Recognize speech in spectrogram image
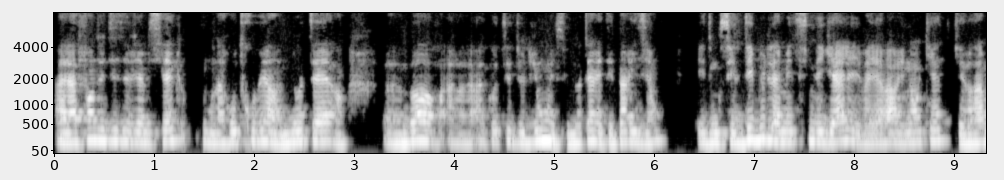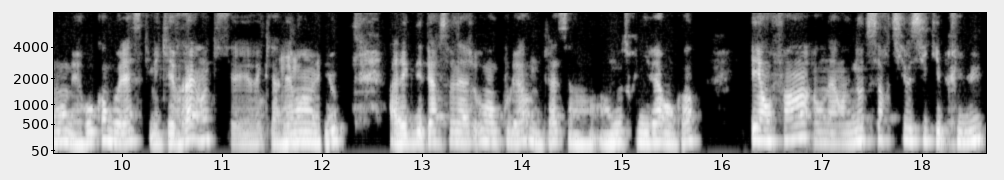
à la fin du 19e siècle, où on a retrouvé un notaire mort à, côté de Lyon, et ce notaire était parisien. Et donc, c'est le début de la médecine légale, et il va y avoir une enquête qui est vraiment mais rocambolesque, mais qui est vraie, hein, qui, qui, a vraiment eu lieu, avec des personnages hauts en couleur. Donc là, c'est un, un autre univers encore. Et enfin, on a une autre sortie aussi qui est prévue,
